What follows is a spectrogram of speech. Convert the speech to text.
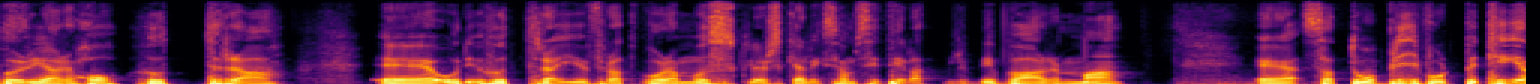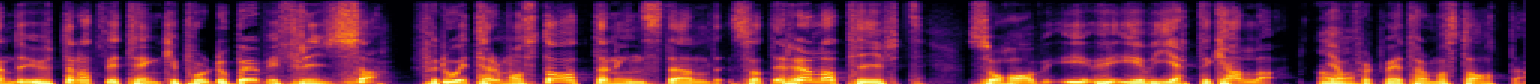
börjar ho- huttra. Eh, och det, huttra är ju för att våra muskler ska liksom se till att bli, varma. Eh, så då blir vårt beteende, utan att vi tänker på det, då börjar vi frysa. För då är termostaten inställd så att relativt så har vi, är, vi jättekalla jämfört med termostaten.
